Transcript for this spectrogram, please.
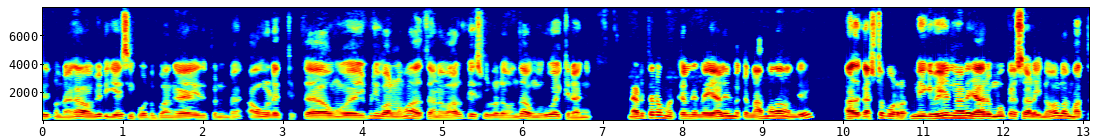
இது பண்ணுறாங்க அவங்க வீட்டுக்கு ஏசி போட்டுப்பாங்க. இது பண்ணுறாங்க அவங்களோட அவங்க எப்படி வாழணுமோ அதுக்கான வாழ்க்கை சூழலை வந்து அவங்க உருவாக்கிறாங்க. நடுத்தர மக்கள் இல்லை ஏழை மக்கள் நாம தான் வந்து அதை கஷ்டப்படுறோம் இன்னைக்கு வெயில்னால யாரு மூக்க ஸ்டாலினோ இல்லை மற்ற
